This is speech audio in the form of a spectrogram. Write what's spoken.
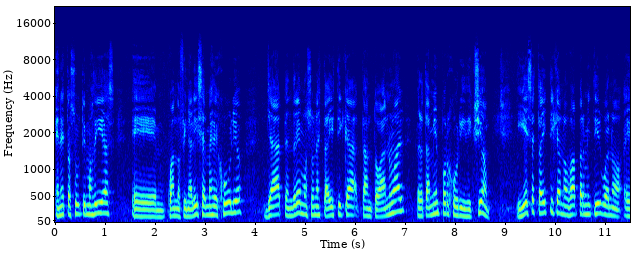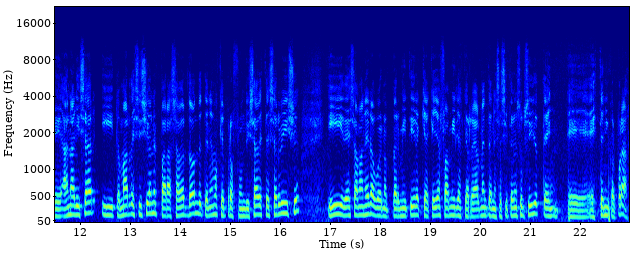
en estos últimos días, eh, cuando finalice el mes de julio, ya tendremos una estadística tanto anual, pero también por jurisdicción. Y esa estadística nos va a permitir, bueno, eh, analizar y tomar decisiones para saber dónde tenemos que profundizar este servicio y de esa manera, bueno, permitir que aquellas familias que realmente necesiten el subsidio eh, estén incorporadas.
